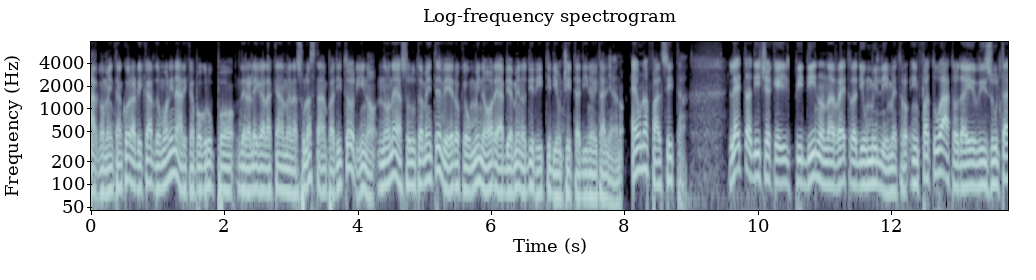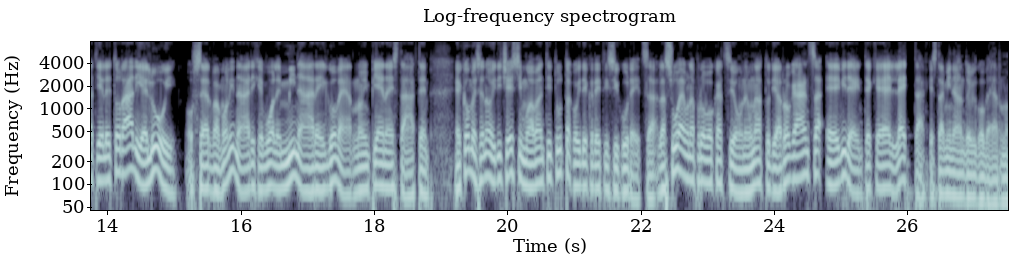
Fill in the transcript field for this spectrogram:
Argomenta ancora Riccardo Molinari, capogruppo della Lega alla Camera sulla stampa di Torino, non è assolutamente vero che un minore abbia meno diritti di un cittadino italiano. È una falsità. Letta dice che il PD non arretra di un millimetro. Infatuato dai risultati elettorali è lui, osserva Molinari, che vuole minare il governo in piena estate. È come se noi dicessimo avanti tutta coi decreti sicurezza. La sua è una provocazione, un atto di arroganza, è evidente che è Letta che sta minando il governo.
